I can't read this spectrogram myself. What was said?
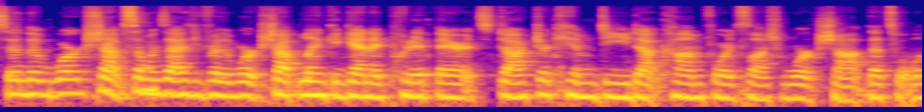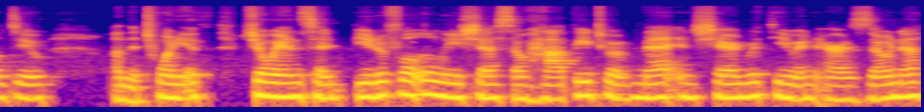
So the workshop, someone's asking for the workshop link again. I put it there. It's drkimd.com forward slash workshop. That's what we'll do on the 20th. Joanne said, beautiful Alicia. So happy to have met and shared with you in Arizona.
